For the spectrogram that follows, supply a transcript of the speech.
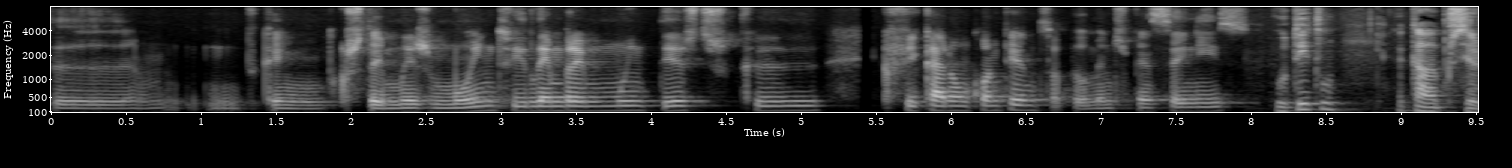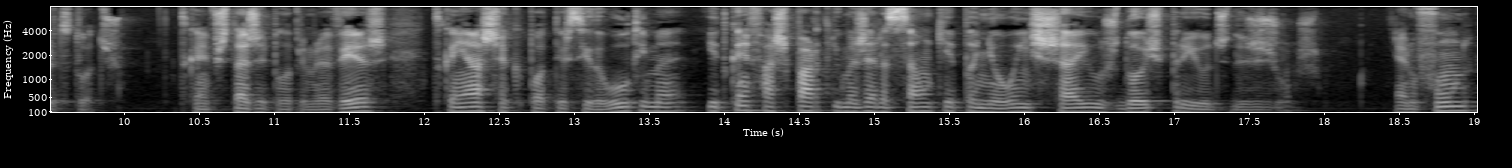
de, de quem gostei mesmo muito e lembrei-me muito destes que, que ficaram contentes, ou pelo menos pensei nisso. O título acaba por ser de todos. De quem festeja pela primeira vez, de quem acha que pode ter sido a última e de quem faz parte de uma geração que apanhou em cheio os dois períodos de jejuns. É, no fundo,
